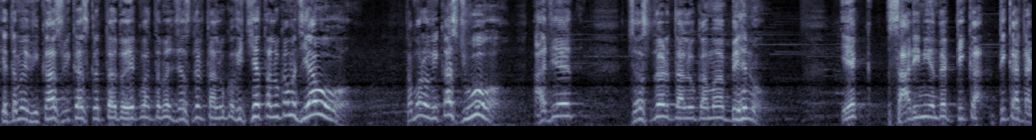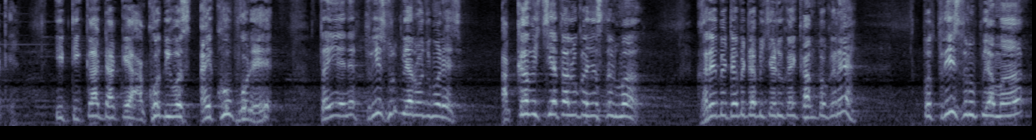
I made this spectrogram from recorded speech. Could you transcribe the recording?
કે તમે વિકાસ વિકાસ કરતા હોય તો એક વાર તમે જસદણ તાલુકો, વિછિયા તાલુકામાં જી આવો. તમારો વિકાસ જુઓ. આજે જસદણ તાલુકામાં બહેનો એક સાડીની અંદર ટીકા ટીકા ટાકે. એ ટીકા ટાકે આખો દિવસ આખું ફોડે તઈ એને ત્રીસ રૂપિયા રોજ મળે છે. આખા વિછિયા તાલુકા જસદણમાં. ઘરે બેઠા બેઠા બિચાર્યું કંઈ કામ તો કરે? તો ત્રીસ રૂપિયામાં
